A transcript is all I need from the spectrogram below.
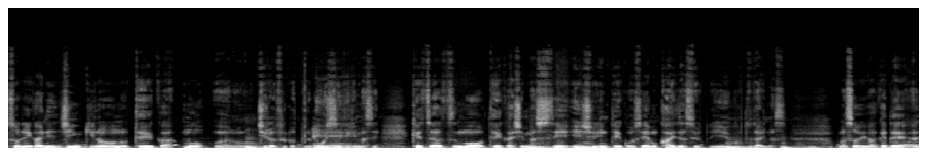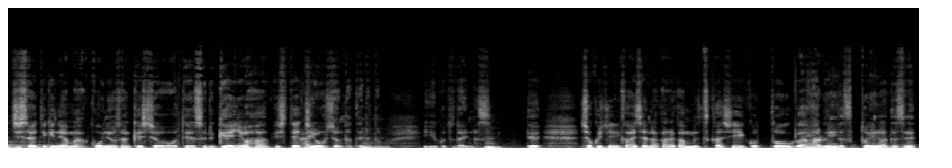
それ以外に腎機能の低下もあの、治療することで防止できますし、えー、血圧も低下しますし、インシュリン抵抗性も改善するということであります。まあ、そういうわけで実際的にはまあ高尿酸血症を呈する原因を把握して治療保障を立てるということであります。はいうんで食事に関してはなかなか難しいことがあるんです。というのはですね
